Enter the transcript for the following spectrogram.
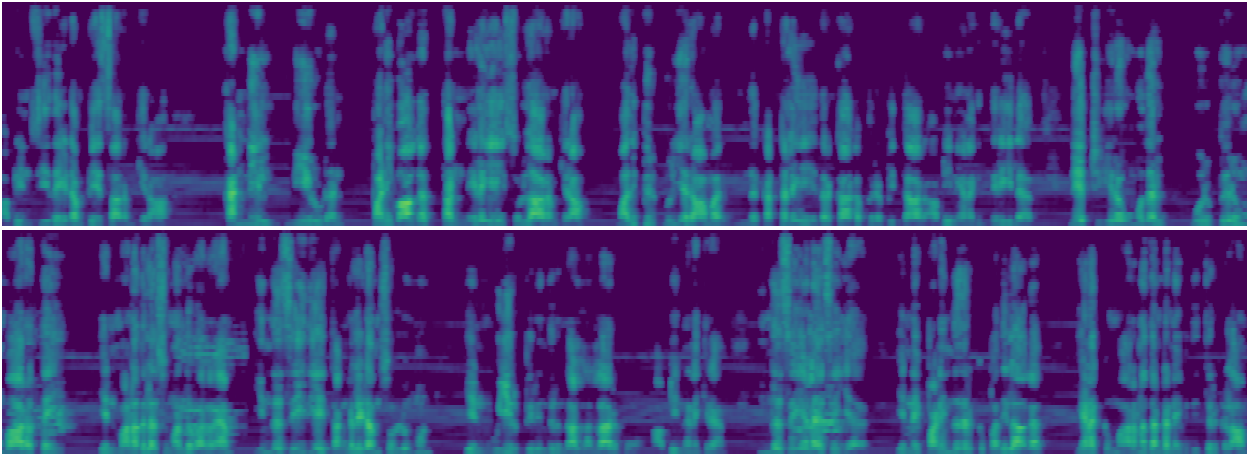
அப்படின்னு சீதையிடம் பேச ஆரம்பிக்கிறான். கண்ணில் நீருடன் பணிவாக தன் நிலையை சொல்ல ஆரம்பிக்கிறான். மதிப்பிற்குரிய ராமர் இந்த கட்டளையை எதற்காக பிறப்பித்தார்? அப்படின்னு எனக்கு தெரியல. நேற்று இரவு முதல் ஒரு பெரும் பாரத்தை என் மனதில் சுமந்து வர்றேன். இந்த செய்தியை தங்களிடம் சொல்லும் முன் என் உயிர் பிரிந்திருந்தால் நல்லா இருக்கும் அப்படின்னு நினைக்கிறேன். இந்த செயலை செய்ய என்னை பணிந்ததற்கு பதிலாக எனக்கு மரண தண்டனை விதித்திருக்கலாம்.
